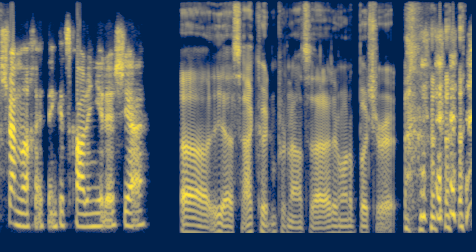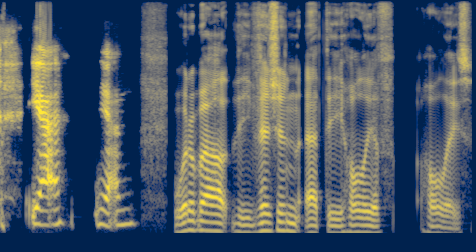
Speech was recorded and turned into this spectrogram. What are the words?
Shremlach, I think it's called in Yiddish. Yeah. Uh, yes, I couldn't pronounce that. I didn't want to butcher it. yeah, yeah. What about the vision at the Holy of Holies?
